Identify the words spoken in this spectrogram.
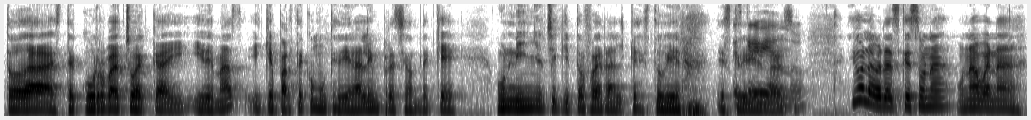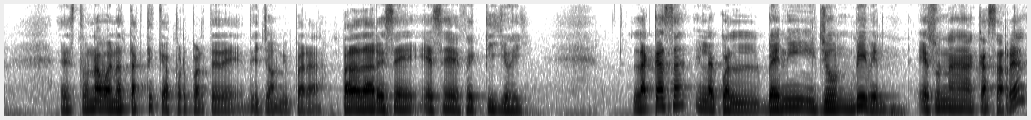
toda, este, curva, chueca y, y demás, y que aparte como que diera la impresión de que un niño chiquito fuera el que estuviera escribiendo, eso. Digo, la verdad es que es una, una buena, este, una buena táctica por parte de, de Johnny para, para dar ese, ese efectillo ahí. La casa en la cual Benny y June viven es una casa real.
